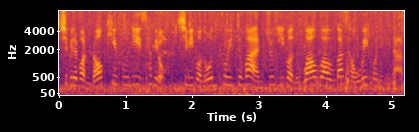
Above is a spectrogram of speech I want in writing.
11번 럭키 훈이 3위로 12번 온 포인트와 안쪽 2번 와우와우가 4, 5위권입니다.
